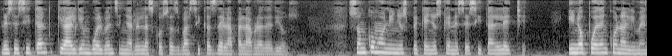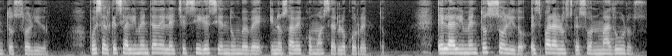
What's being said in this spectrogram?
necesitan que alguien vuelva a enseñarles las cosas básicas de la palabra de Dios. Son como niños pequeños que necesitan leche y no pueden con alimento sólido, pues el que se alimenta de leche sigue siendo un bebé y no sabe cómo hacerlo correcto. El alimento sólido es para los que son maduros,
